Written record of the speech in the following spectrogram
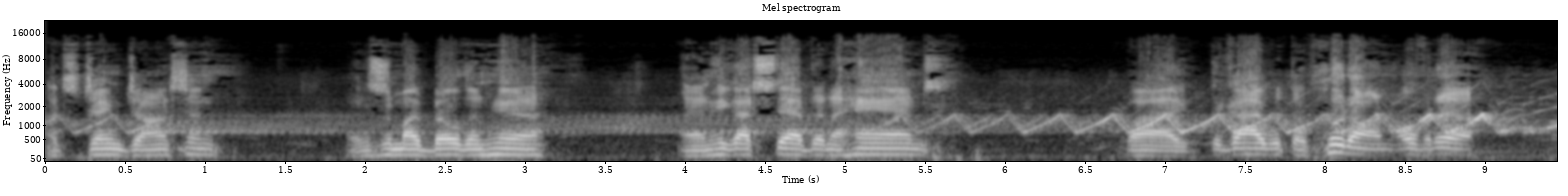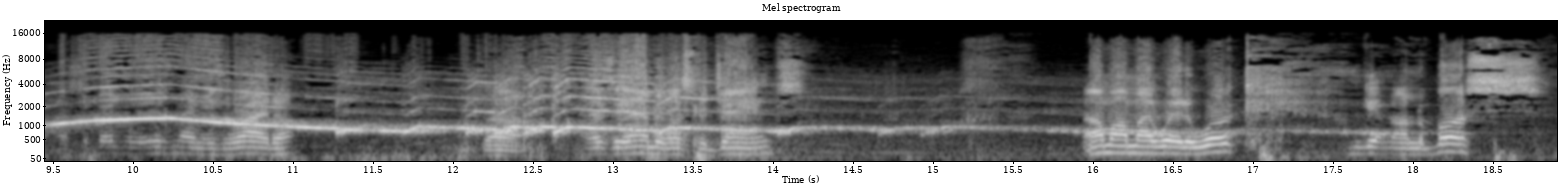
That's James Johnson. This is my building here. And he got stabbed in the hand by the guy with the hood on over there. His name is Ryder. Uh, there's the ambulance for James. I'm on my way to work. I'm getting on the bus.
